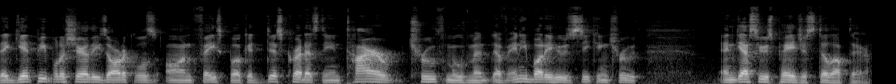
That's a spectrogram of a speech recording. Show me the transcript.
They get people to share these articles on Facebook. It discredits the entire truth movement of anybody who's seeking truth. And guess whose page is still up there?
